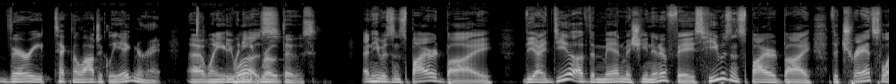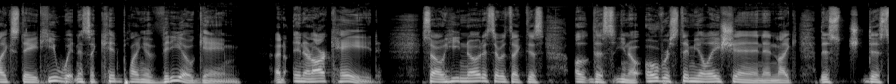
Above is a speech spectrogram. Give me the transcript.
very technologically ignorant uh, when he, He when was. he wrote those. and he was inspired by the idea of the man machine interface. He was inspired by the trance like state he witnessed a kid playing a video game an, in an arcade. So he noticed there was like this uh, this you know overstimulation and like this this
